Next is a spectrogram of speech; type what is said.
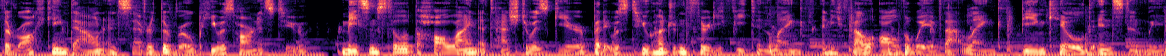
the rock came down and severed the rope he was harnessed to, Mason still had the haul line attached to his gear, but it was 230 feet in length, and he fell all the way of that length, being killed instantly.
